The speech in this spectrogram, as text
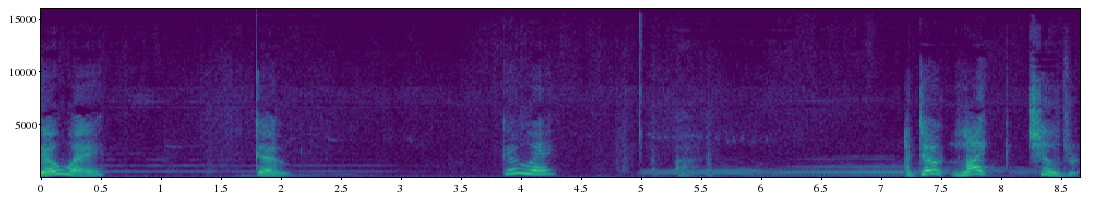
Go away. Go. Go away. Ah. I don't like children.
